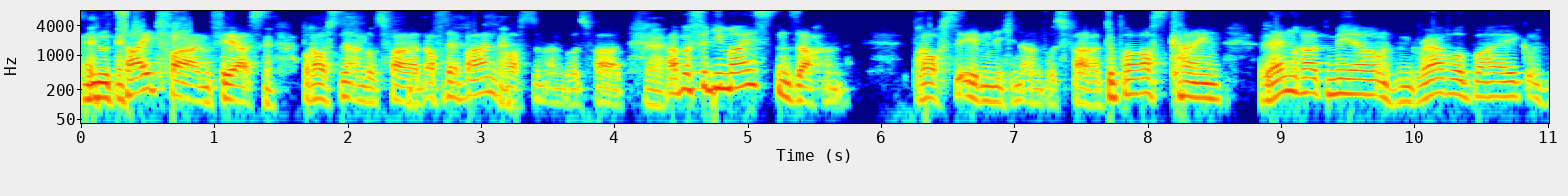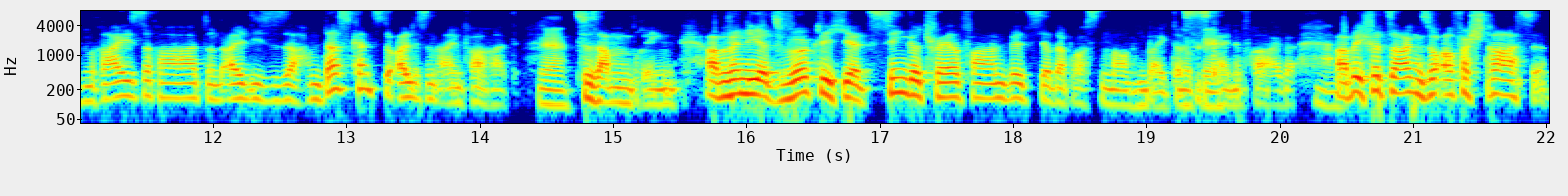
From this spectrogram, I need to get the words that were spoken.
Wenn du Zeitfahren fährst, brauchst du ein anderes Fahrrad. Auf der Bahn brauchst du ein anderes Fahrrad. Aber für die meisten Sachen brauchst du eben nicht ein anderes Fahrrad. Du brauchst kein Rennrad mehr und ein Gravelbike und ein Reiserad und all diese Sachen. Das kannst du alles in ein Fahrrad ja. zusammenbringen. Aber wenn du jetzt wirklich jetzt Single Trail fahren willst, ja, da brauchst du ein Mountainbike, das okay. ist keine Frage. Mhm. Aber ich würde sagen, so auf der Straße,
